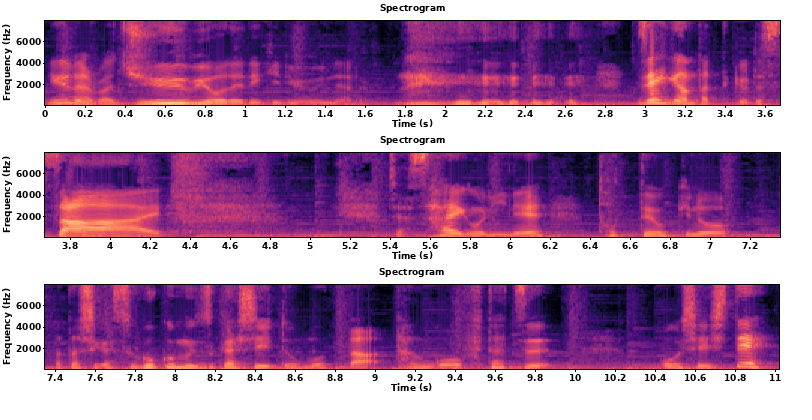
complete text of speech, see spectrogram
言うならば10秒でできるようになる。ぜひ頑張ってください。じゃあ最後にねとっておきの私がすごく難しいと思った単語を2つお教えして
